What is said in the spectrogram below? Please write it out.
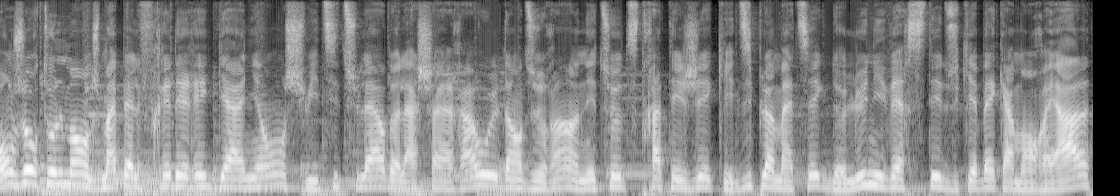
Bonjour tout le monde, je m'appelle Frédéric Gagnon, je suis titulaire de la chaire Raoul Dandurand en études stratégiques et diplomatiques de l'Université du Québec à Montréal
